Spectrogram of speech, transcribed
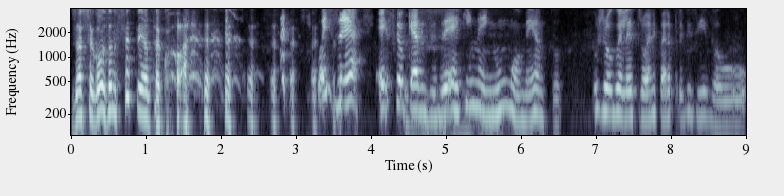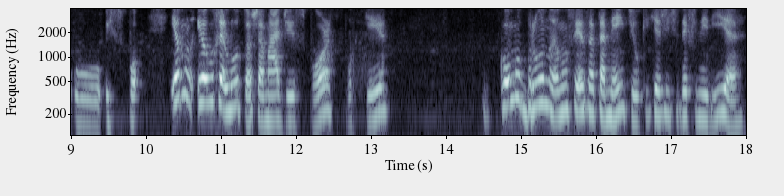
já chegou aos anos 70 agora. Pois é, é isso que eu quero dizer, é que em nenhum momento o jogo eletrônico era previsível. O, o eu, eu reluto a chamar de esporte, porque, como Bruno, eu não sei exatamente o que, que a gente definiria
